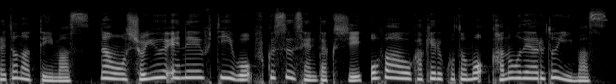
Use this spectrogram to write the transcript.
れとなっています。います。なお、所有 NFT を複数選択し、オファーをかけることも可能であるといいます。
